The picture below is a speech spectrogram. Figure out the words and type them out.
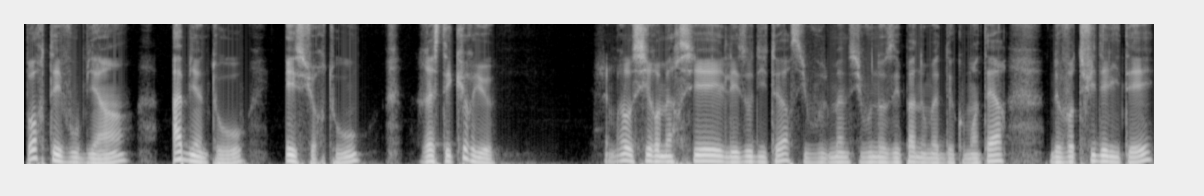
portez-vous bien, à bientôt et surtout, restez curieux. J'aimerais aussi remercier les auditeurs, même si vous n'osez pas nous mettre de commentaires, de votre fidélité.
